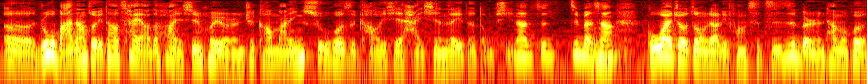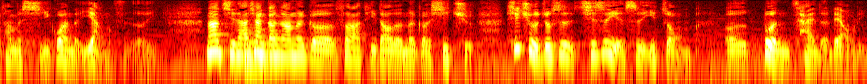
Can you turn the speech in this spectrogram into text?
呃，如果把它当做一道菜肴的话，也是会有人去烤马铃薯或者是烤一些海鲜类的东西。那这基本上国外就有这种料理方式，只是日本人他们会有他们习惯的样子而已。那其他像刚刚那个 Sora 提到的那个西球，西球就是其实也是一种呃炖菜的料理。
